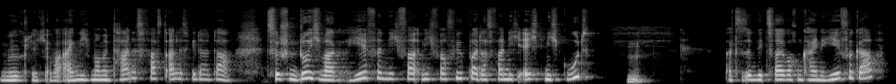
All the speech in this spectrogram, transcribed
Möglich, aber eigentlich momentan ist fast alles wieder da. Zwischendurch war Hefe nicht, ver nicht verfügbar, das fand ich echt nicht gut. Hm. Als es irgendwie zwei Wochen keine Hefe gab.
